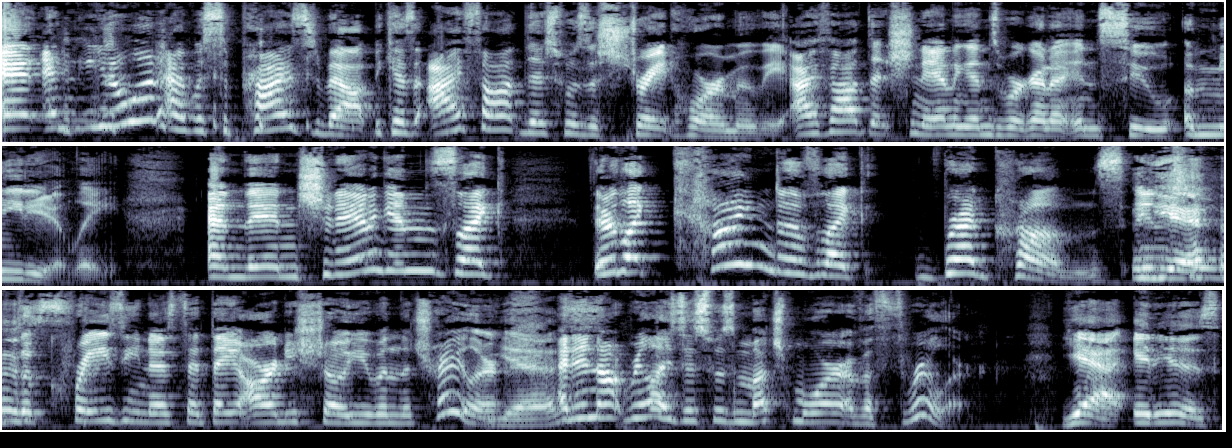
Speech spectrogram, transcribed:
and you know what I was surprised about because I thought this was a straight horror movie. I thought that shenanigans were going to ensue immediately, and then shenanigans like they're like kind of like breadcrumbs into Yes. the craziness that they already show you in the trailer. Yes. I did not realize this was much more of a thriller. Yeah, it is,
